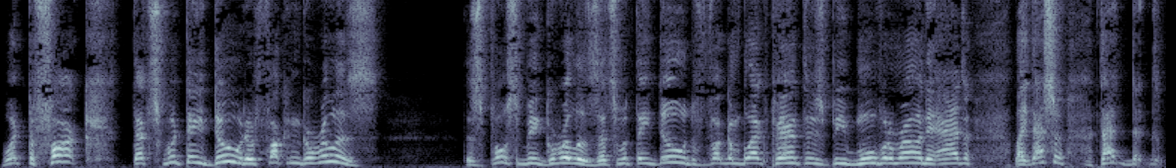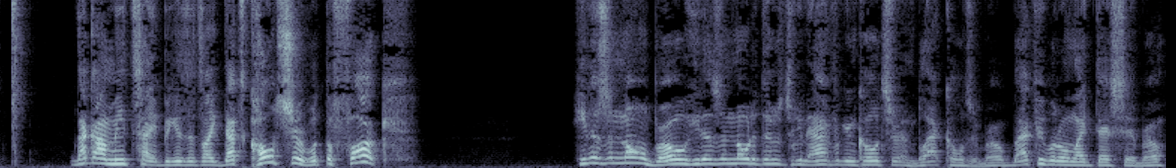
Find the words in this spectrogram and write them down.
What the fuck? That's what they do. They're fucking gorillas. They're supposed to be gorillas. That's what they do. The fucking Black Panthers be moving around. They add like that's a that, that that got me tight because it's like that's culture. What the fuck? He doesn't know, bro. He doesn't know the difference between African culture and black culture, bro. Black people don't like that shit, bro.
